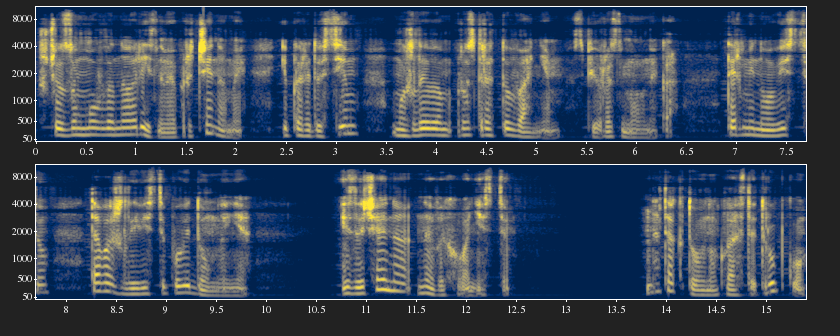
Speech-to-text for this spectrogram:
що зумовлено різними причинами і, передусім, можливим роздратуванням співрозмовника, терміновістю та важливістю повідомлення і, звичайно, невихованістю. Не тактовно класти трубку,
